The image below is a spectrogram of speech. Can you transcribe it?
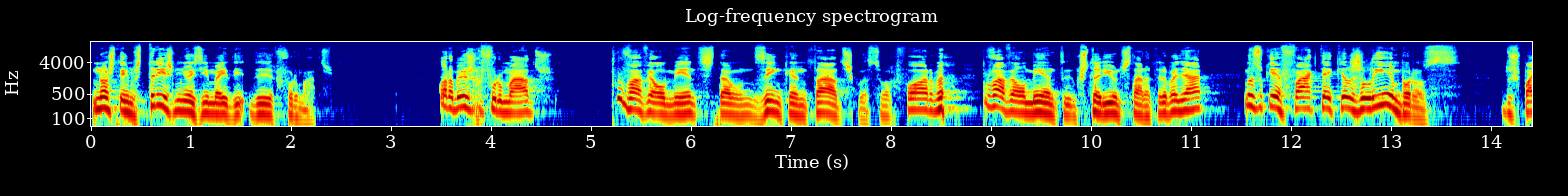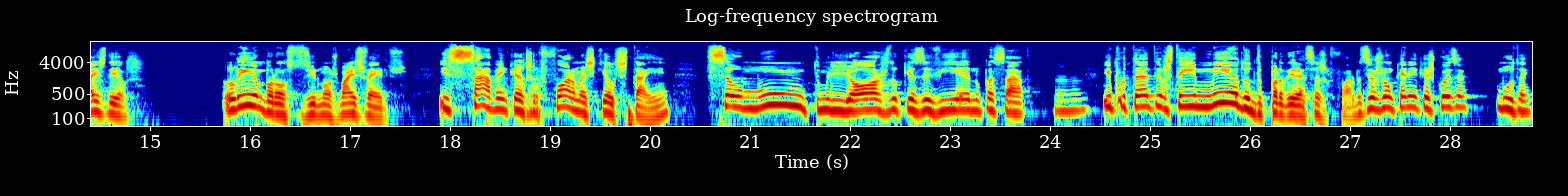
Nós temos 3 milhões e meio de, de reformados. Ora bem, os reformados provavelmente estão desencantados com a sua reforma, provavelmente gostariam de estar a trabalhar, mas o que é facto é que eles lembram-se dos pais deles, lembram-se dos irmãos mais velhos e sabem que as reformas que eles têm são muito melhores do que as havia no passado. Uhum. E, portanto, eles têm medo de perder essas reformas. Eles não querem que as coisas mudem.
